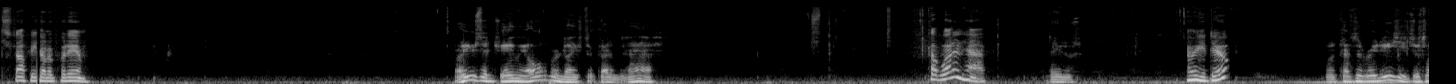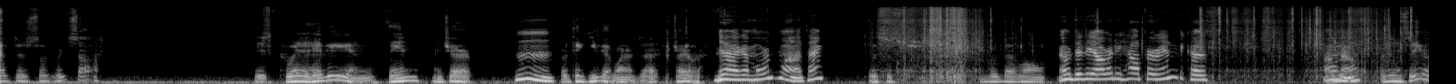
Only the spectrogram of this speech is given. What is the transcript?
stuff he's gonna put in. I use a Jamie Oliver knife to cut them in half. Cut what in half? Potatoes. Oh, you do? Well, it cuts it right easy, just like those so rich soft. It's quite heavy and thin and sharp. Hmm. I think you got one at the trailer. Yeah, I got more than one, I think. This is about that long. Oh, did he already help her in? Because. Oh no, I didn't see her.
